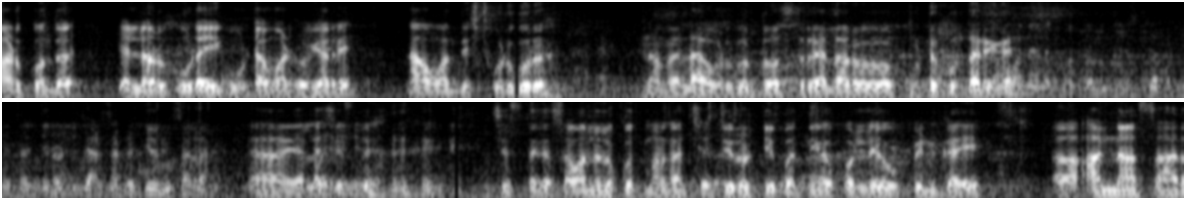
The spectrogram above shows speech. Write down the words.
ಮಾಡ್ಕೊಂಡು ಎಲ್ಲರೂ ಕೂಡ ಈಗ ಊಟ ಮಾಡಿ ಹೋಗ್ಯಾರ್ರಿ. ನಾವು ಒಂದಿಷ್ಟು ಹುಡುಗರು ನಮ್ಮೆಲ್ಲ ಹುಡುಗರು ದೋಸ್ತರು ಎಲ್ಲರೂ ಊಟಕ್ಕೆ ಕೂತಾರ ಈಗ. ಎಲ್ಲ ಶಿಸ್ತು. ಶಿಸ್ತಾಗ ಸವಾನೆಲ್ಲ ಕೂತ್ ಮನ್ಗ ಸಜ್ಜಿ ರೊಟ್ಟಿ ಬದ್ನಿಕಾಯಿ ಪಲ್ಯ ಉಪ್ಪಿನಕಾಯಿ ಅನ್ನ ಸಾರ.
